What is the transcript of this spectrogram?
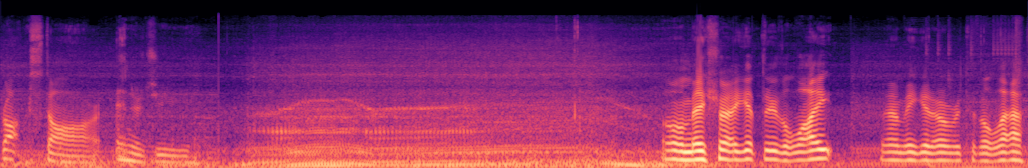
Rockstar energy. Gonna make sure I get through the light. Let me get over to the left.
